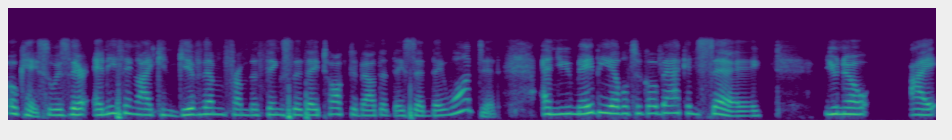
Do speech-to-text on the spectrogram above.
okay, so is there anything I can give them from the things that they talked about that they said they wanted? And you may be able to go back and say, you know, I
